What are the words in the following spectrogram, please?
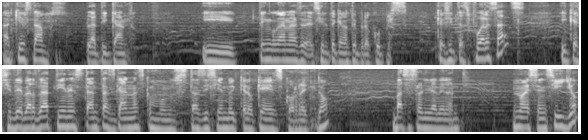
aquí estamos, platicando. Y tengo ganas de decirte que no te preocupes. Que si te esfuerzas y que si de verdad tienes tantas ganas como nos estás diciendo y creo que es correcto, vas a salir adelante. No es sencillo,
